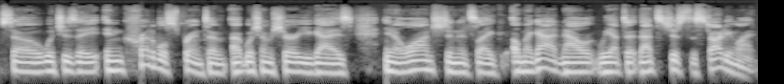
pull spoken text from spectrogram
So, which is a incredible sprint of, uh, which I'm sure you guys, you know, launched and it's like, oh my God, now we have to, that's just the starting line.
